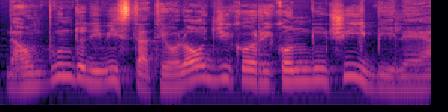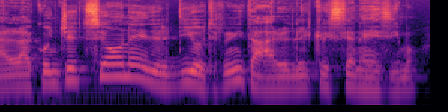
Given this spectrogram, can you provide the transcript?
da un punto di vista teologico riconducibile alla concezione del Dio trinitario del cristianesimo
